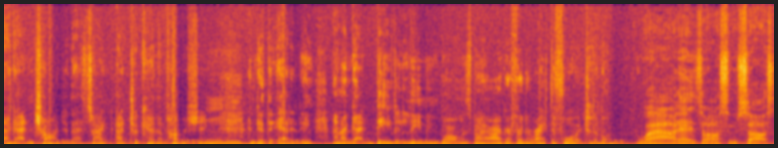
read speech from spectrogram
I got in charge of that. So I, I took care of the publishing and did the editing, and I got David Leeming, Baldwin's biographer, to write the foreword to the book. Wow, that is awesome sauce.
